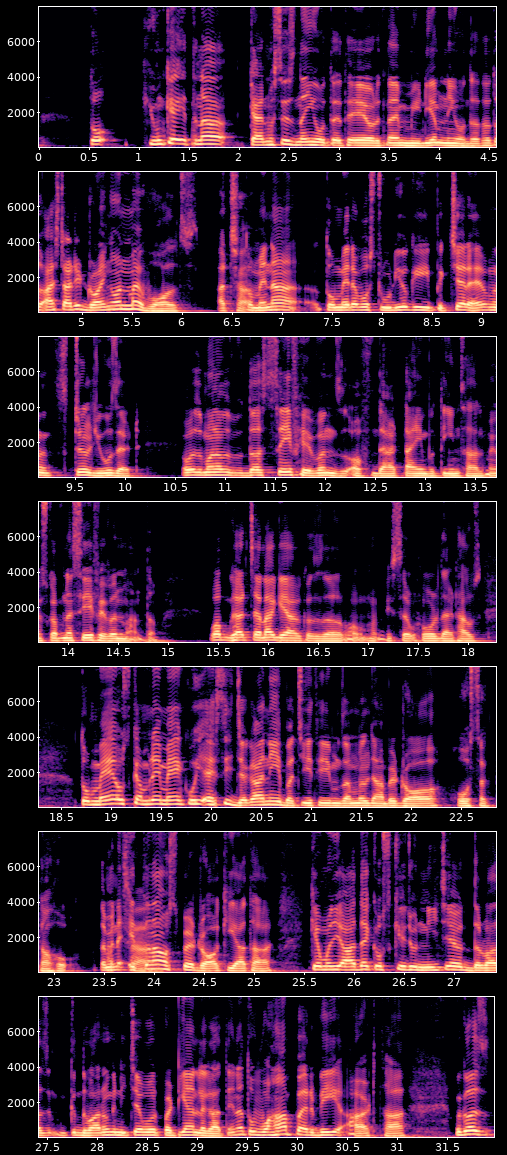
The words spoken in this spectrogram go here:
तो क्योंकि इतना कैनवसेस नहीं होते थे और इतना मीडियम नहीं होता था तो I started drawing on my walls अच्छा। तो मैं ना तो मेरा वो स्टूडियो की पिक्चर है still use it was one of the safe havens of that time वो तीन साल में उसको अपना सेफ़ हेवन मानता हूँ। वो अब घर चला गया बिकॉज़ होल्ड दैट हाउस तो मैं उस कमरे में कोई ऐसी जगह नहीं बची थी मुजम्मल जहाँ पे ड्रॉ हो सकता हो। तो मैंने अच्छा। इतना उस पर ड्रॉ किया था कि मुझे याद है कि उसके जो नीचे दरवाजे दीवारों के नीचे वो पट्टियाँ लगाते हैं ना तो वहाँ पर भी आर्ट था। Because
